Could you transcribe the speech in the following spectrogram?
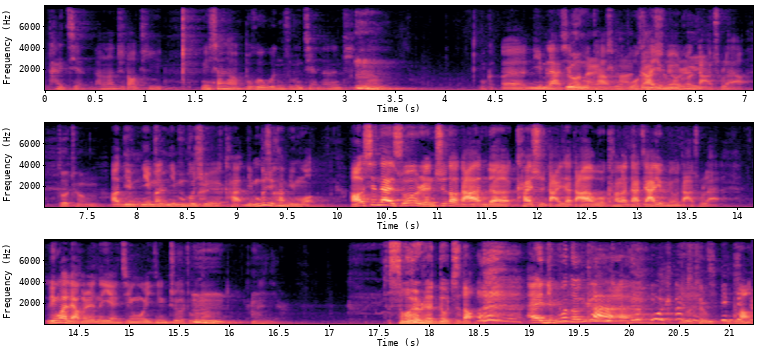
太简单了。这道题，你想想不会问这么简单的题吧？我看呃，你们俩先不看，我我看有没有人什么可以打出来啊？做成啊，你你们你们不许看，你们不许看屏幕。好，现在所有人知道答案的开始打一下答案，我看看大家有没有答出来。另外两个人的眼睛我已经遮住了。所有人都知道。哎，你不能看。我看好，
